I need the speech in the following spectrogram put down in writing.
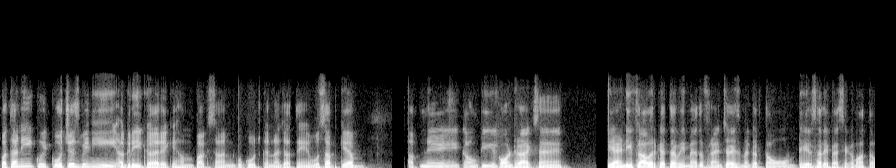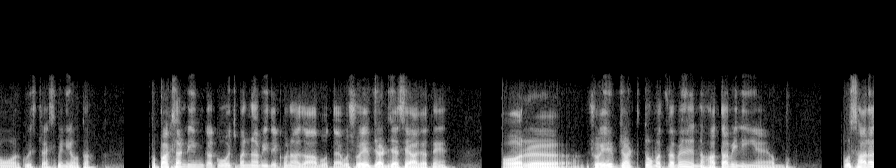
پتہ نہیں، کوئی کوچز بھی نہیں اگری کر رہے کہ ہم پاکستان کو کوچ کرنا چاہتے ہیں۔ وہ سب کے اب اپنے کاؤنٹی کے کانٹریکٹس ہیں۔ کہ اینڈی فلاور کہتا ہے، بھائی میں تو فرینچائز میں کرتا ہوں، ڈھیر سارے پیسے کماتا ہوں اور کوئی اسٹریس بھی نہیں ہوتا۔ تو پاکستان ٹیم کا کوچ بننا بھی دیکھو نا عذاب ہوتا ہے وہ شعیب جٹ جیسے آ جاتے ہیں۔ اور شعیب جٹ تو مطلب ہے نہاتا بھی نہیں ہے اب۔ وہ سارا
